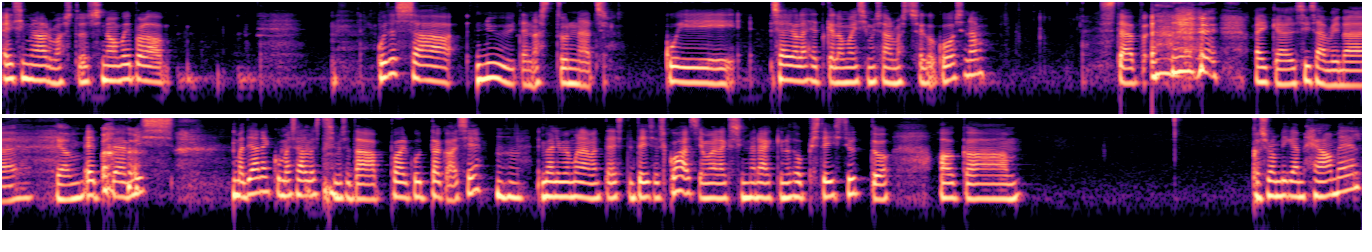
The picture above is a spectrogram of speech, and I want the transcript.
esimene armastus, no võib-olla. kuidas sa nüüd ennast tunned kui sa ei ole hetkel oma esimese armastusega koos enam. Stab väike sisemine jah. et äh, mis, ma tean, et kui me salvestasime seda paar kuud tagasi mm, -hmm. me olime mõlemad täiesti teises kohas ja me oleksime rääkinud hoopis teist juttu, aga kas sul on pigem hea meel,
